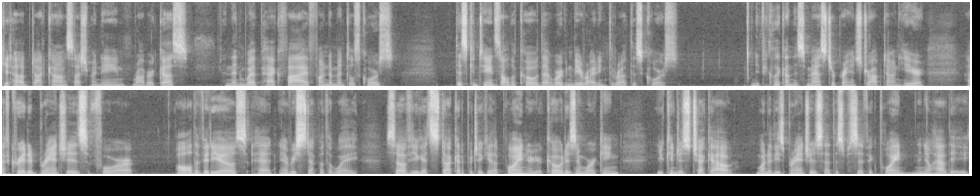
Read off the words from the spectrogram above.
github.com slash my name, Robert Guss, and then Webpack 5 Fundamentals course, this contains all the code that we're going to be writing throughout this course. And if you click on this master branch drop down here, I've created branches for all the videos at every step of the way. So if you get stuck at a particular point or your code isn't working, you can just check out one of these branches at the specific point and you'll have the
